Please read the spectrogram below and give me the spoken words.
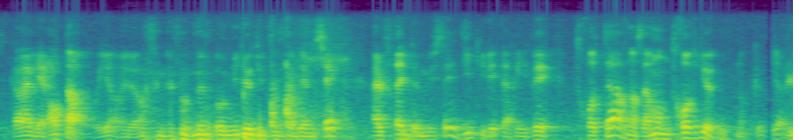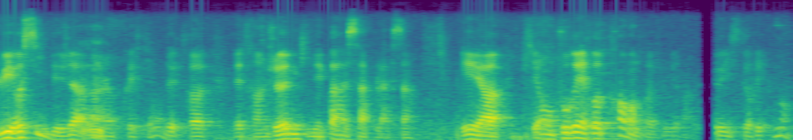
c'est quand même a longtemps, vous voyez, même au milieu du 19e siècle, Alfred de Musset dit qu'il est arrivé trop tard dans un monde trop vieux. Donc lui aussi déjà a l'impression d'être d'être un jeune qui n'est pas à sa place. Et euh, on pourrait reprendre historiquement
